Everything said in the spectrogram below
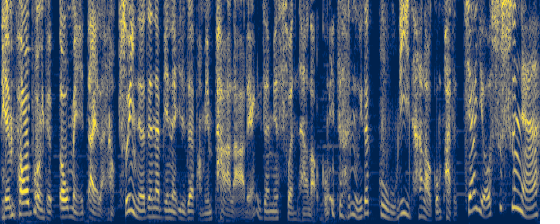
连 PowerPoint 都没带来哈，所以呢，在那边呢，一直在旁边怕拉凉，一直在那边酸她老公，一直很努力在鼓励她老公，怕的加油，叔叔啊，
